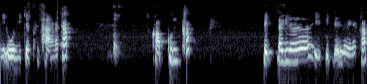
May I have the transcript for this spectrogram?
มีอูนมีเก็บปลายทางนะครับ ขอบคุณครับ ปิดได้เลย ปิดได้เลยนะครับ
